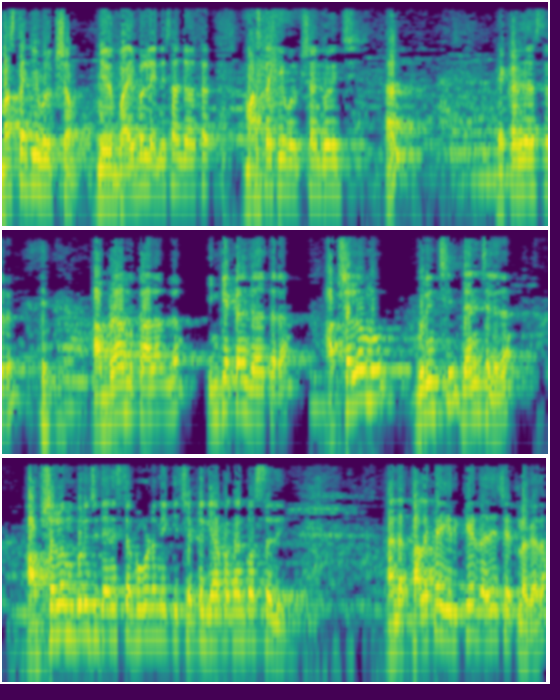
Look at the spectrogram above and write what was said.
మస్తకి వృక్షం. మీరు బైబుల్ ఎన్నిసార్లు చదువుతారు మస్తకి వృక్షం గురించి. ఎక్కడ చదువుతారు? అబ్రాహ్మ కాలంలో ఇంకెక్కడ చదువుతారా? అప్షలోము గురించి ధ్యానించలేదా? అప్షలోం గురించి ధ్యానిస్తప్పుడు కూడా మీకు చెట్టు జ్ఞాపకానికి వస్తుంది. ఆయన తలకాయ ఇరికేది అదే చెట్లో కదా?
